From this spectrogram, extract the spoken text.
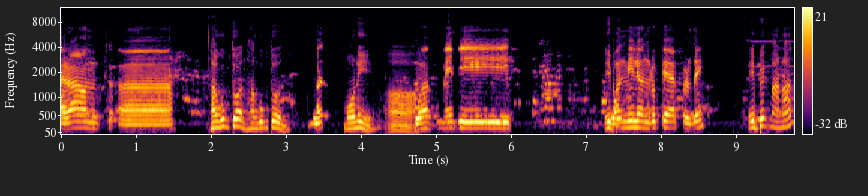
around uh 한국 돈, 한국 돈. money. Uh, What maybe ibig, one million rupiah per day? ibig manon?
